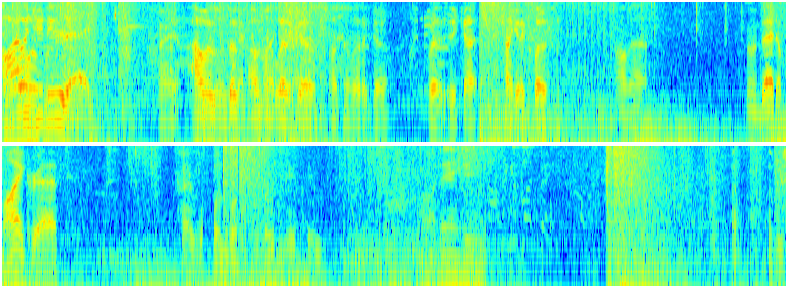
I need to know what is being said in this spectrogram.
Why would you do that? Alright, I was so, I was gonna let it go. I was gonna let it go. But it got trying to get it close and all that. Going back to Minecraft. I won one for the game. Oh dang, dude. Uh, I was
